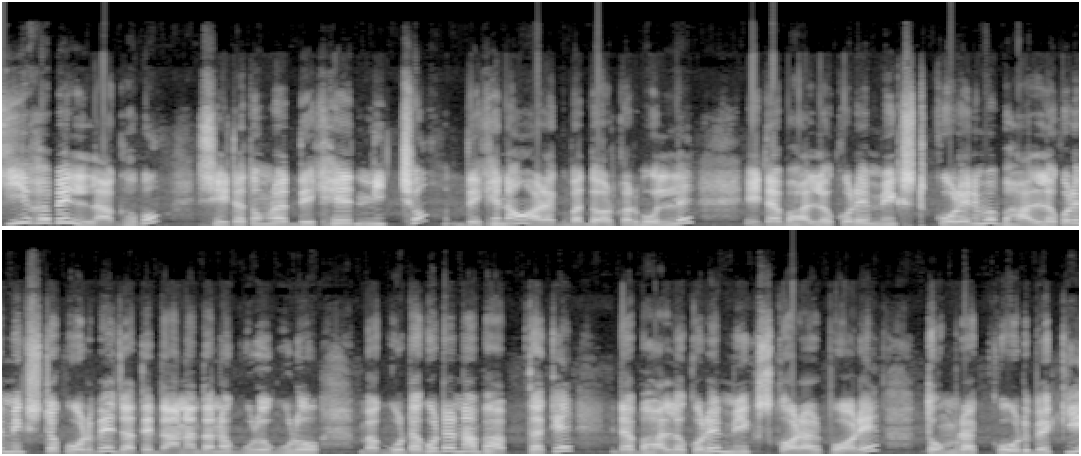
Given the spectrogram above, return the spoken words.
কীভাবে লাগাবো সেটা তোমরা দেখে নিচ্ছ, দেখে নাও আর একবার দরকার বললে এটা ভালো করে মিক্সড করে নেবে, ভালো করে মিক্সটা করবে যাতে দানা দানা গুঁড়ো গুঁড়ো বা গোটা গোটা না ভাব থাকে। এটা ভালো করে মিক্স করার পরে তোমরা করবে কি,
